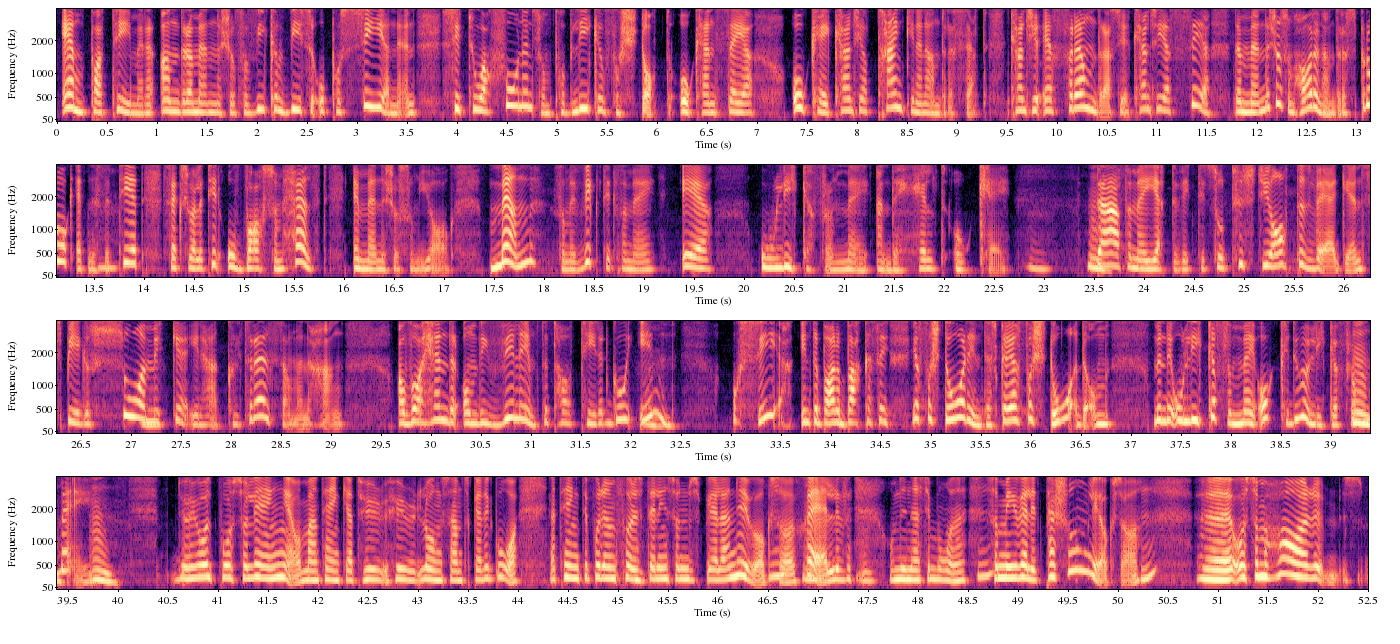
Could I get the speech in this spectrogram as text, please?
Empati med den andra människor för vi kan visa upp på scenen situationen som publiken förstått och kan säga okej, kanske jag tänker en andra sätt, kanske jag förändras, kanske jag ser den människor som har en andra språk, etnicitet, sexualitet och vad som helst är människor som jag. Men, som är viktigt för mig, är olika från mig och det är helt okej. Det är för mig jätteviktigt. Så Tysteatersvägen speglar så mycket i det här kulturella sammanhang. Av vad händer om vi vill inte ta tid att gå in och se. Inte bara backa och säga jag förstår inte, ska jag förstå dem? Men det är olika för mig och du är olika från mig. Du har ju hållit på så länge och man tänker att hur, hur långsamt ska det gå? Jag tänkte på den föreställning som du spelar nu också själv om Nina Simone som är väldigt personlig också. Eh, och som, har,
